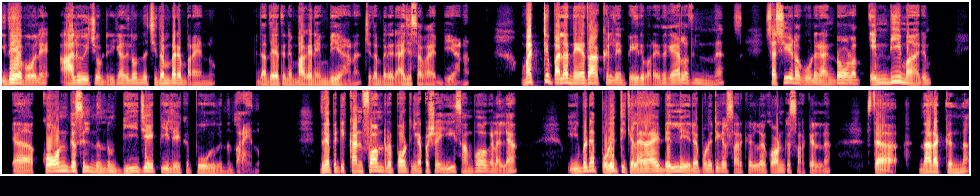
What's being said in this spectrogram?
ഇതേപോലെ ആലോചിച്ചുകൊണ്ടിരിക്കുക. അതിലൊന്ന് ചിദംബരം പറയുന്നു. പിന്നെ അദ്ദേഹത്തിന്റെ മകൻ എം പി ആണ്. ചിദംബരം രാജ്യസഭ എം പി ആണ്. മറ്റ് പല നേതാക്കളുടെയും പേര് പറയുന്നു. കേരളത്തിൽ നിന്ന് ശശിയുടെ കൂടെ രണ്ടോളം എം പിമാരും കോൺഗ്രസിൽ നിന്നും ബി ജെ പിയിലേക്ക് പോകുമെന്നും പറയുന്നു. ഇതിനെപ്പറ്റി കൺഫേംഡ് റിപ്പോർട്ടില്ല പക്ഷേ ഈ സംഭവങ്ങളെല്ലാം ഇവിടെ പൊളിറ്റിക്കൽ അതായത് ഡൽഹിയിലെ പൊളിറ്റിക്കൽ സർക്കിളിൽ കോൺഗ്രസ് സർക്കിളിൽ നടക്കുന്ന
